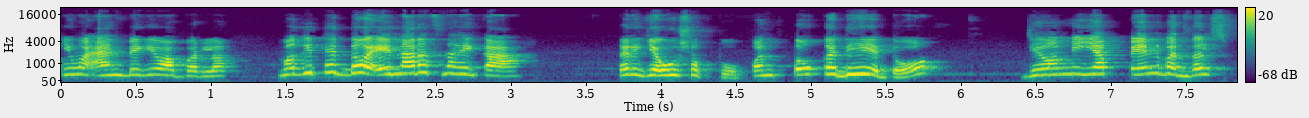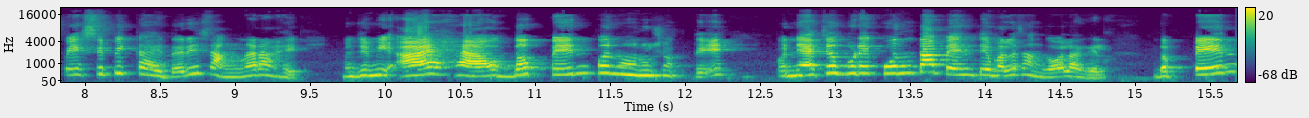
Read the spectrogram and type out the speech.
किंवा ॲन पैकी वापरलं. मग इथे द येणारच नाही का? तर येऊ शकतो. पण तो कधी येतो? जेव्हा मी या पेन बद्दल स्पेसिफिक काहीतरी सांगणार आहे. म्हणजे मी आय हॅव द पेन पण म्हणू शकते पण याच्यापुढे कोणता पेन ते मला सांगावं लागेल. The pen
